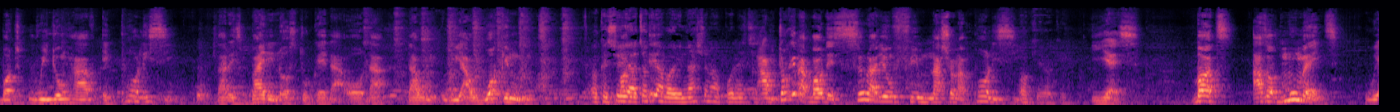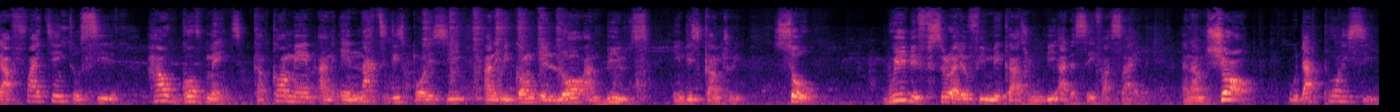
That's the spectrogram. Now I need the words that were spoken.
But we don't have a policy that is binding us together or that, that we, we are working with. Okay, so but, you are talking uh, about the national policy? I'm talking about the Sierra Leone Film National Policy. Okay, okay. Yes. But as of moment, we are fighting to see how government can come in and enact this policy and it become a law and bills in this country. So, we the Sierra Leone filmmakers will be at the safer side. And I'm sure with that policy,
